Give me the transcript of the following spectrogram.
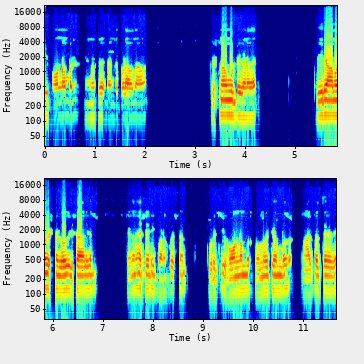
ഈ ഫോൺ നമ്പറിൽ നിങ്ങൾക്ക് ബന്ധപ്പെടാവുന്നതാണ്. കൃഷ്ണൻകുട്ടി ഗണകൻ ശ്രീരാമകൃഷ്ണ ജ്യോതിഷാലയം ചങ്ങനാശ്ശേരി വടക്കുവശം കുറിച്ച് ഫോൺ നമ്പർ തൊണ്ണൂറ്റി ഒമ്പത് നാൽപ്പത്തേഴ്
